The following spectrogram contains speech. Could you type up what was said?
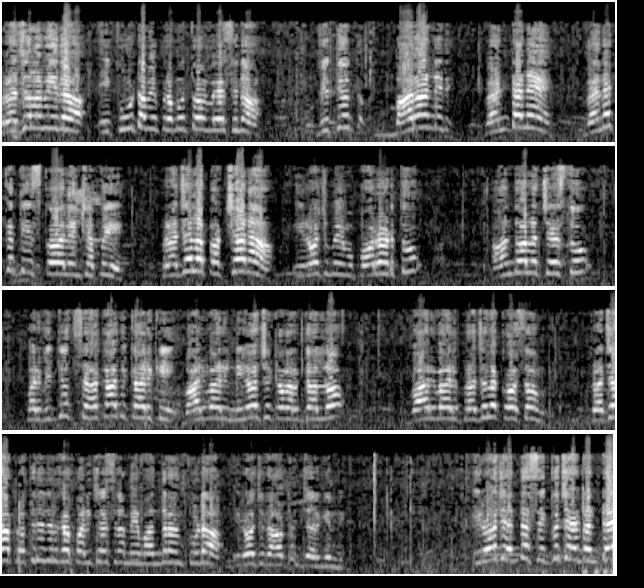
ప్రజల మీద ఈ కూటమి ప్రభుత్వం వేసిన విద్యుత్ భారాన్ని వెంటనే వెనక్కి తీసుకోవాలని చెప్పి ప్రజల పక్షాన ఈ రోజు మేము పోరాడుతూ ఆందోళన చేస్తూ మరి విద్యుత్ శాఖాధికారికి వారి వారి నియోజకవర్గాల్లో వారి వారి ప్రజల కోసం ప్రజాప్రతినిధులుగా పనిచేసిన మేమందరం కూడా ఈ రోజు రావటం జరిగింది. ఈ రోజు ఎంత సిగ్గుచేటంటే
